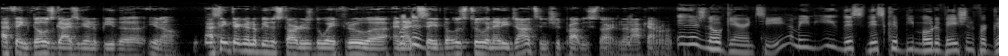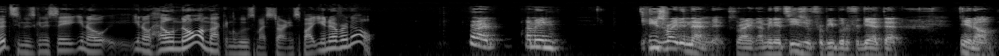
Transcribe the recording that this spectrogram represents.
I think those guys are going to be the, you know, I think they're going to be the starters the way through. Uh, and Well, I'd say those two and Eddie Johnson should probably start in the knockout round. And there's no guarantee. I mean, this this could be motivation for Goodson, who's going to say, you know, you know, hell no, I'm not going to lose my starting spot. You never know. Right. I mean, he's right in that mix, right? I mean, it's easy for people to forget that, you know,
